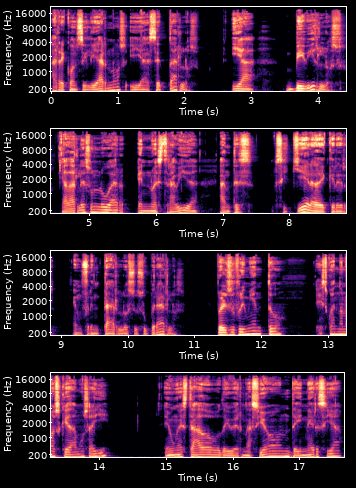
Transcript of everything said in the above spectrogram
a reconciliarnos y a aceptarlos y a vivirlos, a darles un lugar en nuestra vida antes siquiera de querer enfrentarlos o superarlos. Pero el sufrimiento es cuando nos quedamos allí, en un estado de hibernación, de inercia,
